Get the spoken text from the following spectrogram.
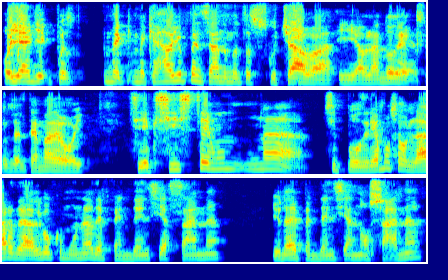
Oye, Angie, pues me, me, quedaba yo pensando mientras escuchaba y hablando de, pues, del tema de hoy, si existe una, si podríamos hablar de algo como una dependencia sana y una dependencia no sana,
